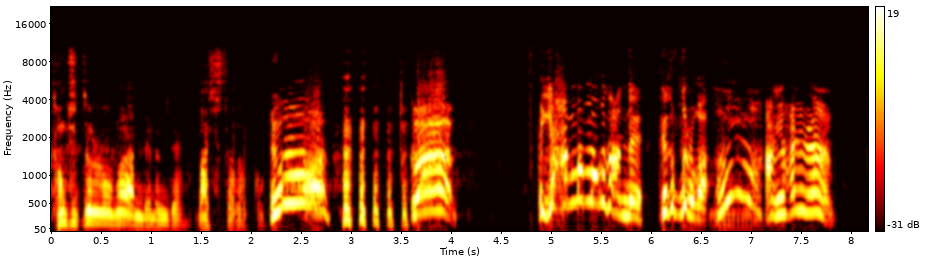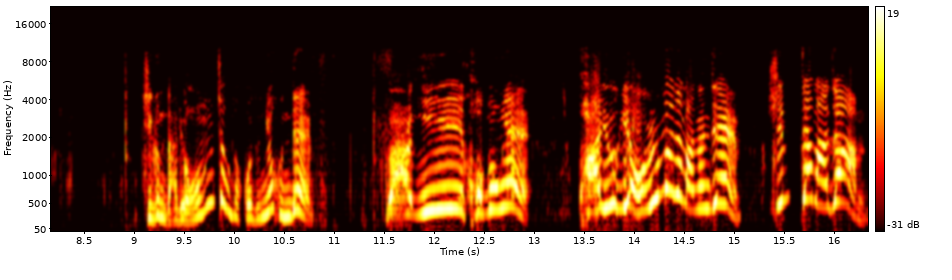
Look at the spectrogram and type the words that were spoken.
정신줄 놓으면 안 되는데 맛있어 갖고. 야, 와, 이게 한 번 먹어서 안 돼 계속 들어가 음, 아니 사실은 지금 날이 엄청 덥거든요 근데 와 이 거봉에 과육이 얼마나 많은지 씹자마자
